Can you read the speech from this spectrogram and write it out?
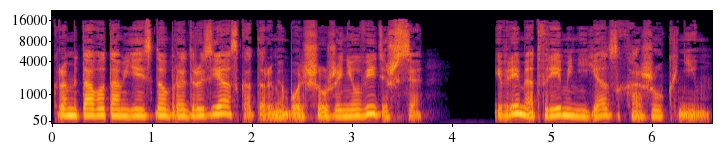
Кроме того, там есть добрые друзья, с которыми больше уже не увидишься, и время от времени я захожу к ним.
